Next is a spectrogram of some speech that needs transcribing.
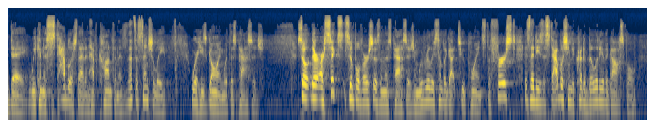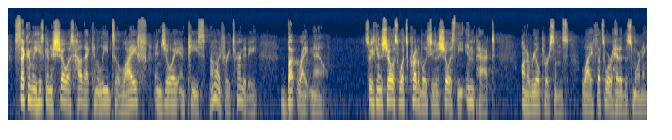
day. We can establish that and have confidence. That's essentially where he's going with this passage. So there are six simple verses in this passage, and we've really simply got two points. The first is that he's establishing the credibility of the gospel. Secondly, he's going to show us how that can lead to life and joy and peace, not only for eternity, but right now. So he's going to show us what's credible. He's going to show us the impact on a real person's life. That's where we're headed this morning.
